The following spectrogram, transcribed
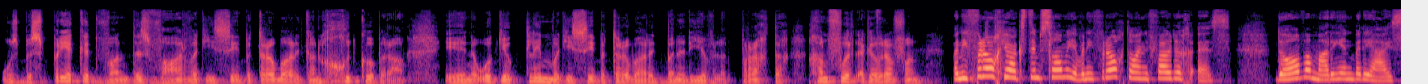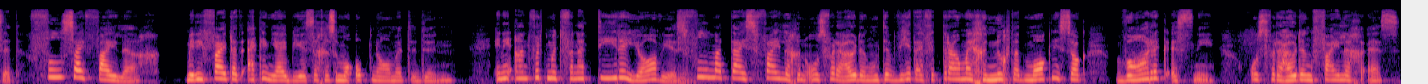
ons bespreek dit want dis waar wat jy sê betroubaarheid kan goedkoop raak en ook jou klem wat jy sê betroubaarheid binne die huwelik. Pragtig. Gaan voort, ek hou daarvan. Want die vraag ja, ek stem saam met jou, want die vraag daar eenvoudig is, daar waar Marion by die huis sit, voel sy veilig met die feit dat ek en jy besig is om 'n opname te doen? En die antwoord moet van nature ja wees. Voel Matthys veilig in ons verhouding om te weet hy vertrou my genoeg dat maak nie saak waar ek is nie, ons verhouding veilig is.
